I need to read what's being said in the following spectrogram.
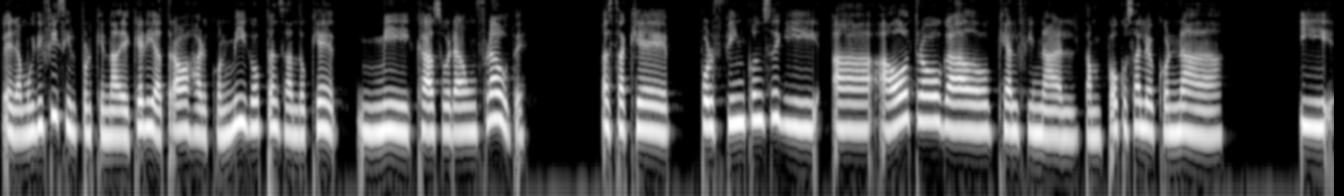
era muy difícil porque nadie quería trabajar conmigo pensando que mi caso era un fraude. Hasta que por fin conseguí a, a, otro abogado que al final tampoco salió con nada. Y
